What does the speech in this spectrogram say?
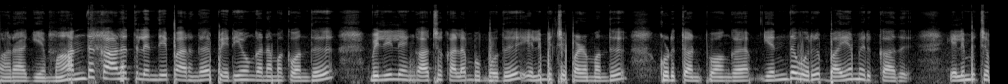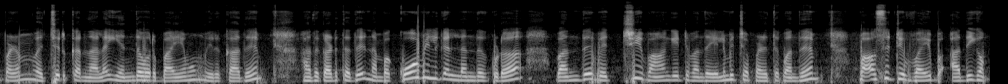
வாராகியம்மா அந்த காலத்துலேருந்தே பாருங்கள் பெரியவங்க நமக்கு வந்து வெளியில் எங்காச்சும் கிளம்பும்போது எலுமிச்சை பழம் வந்து கொடுத்து அனுப்புவாங்க. எந்த ஒரு பயம் இருக்காது. எலுமிச்சை பழம் வச்சுருக்கறதுனால எந்த ஒரு பயமும் இருக்காது. அதுக்கு அடுத்தது நம்ம கோவில்கள்லேருந்து கூட வந்து வச்சு வாங்கிட்டு வந்த எலுமிச்சை பழத்துக்கு வந்து பாசிட்டிவ் வைப் அதிகம்.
